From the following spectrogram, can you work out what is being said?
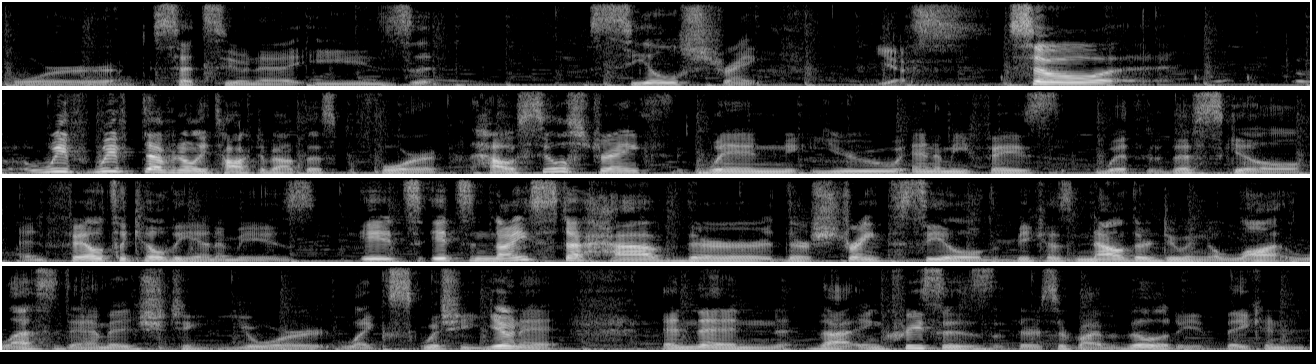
for Setsuna is Seal Strength. Yes. So we've we've definitely talked about this before. How Seal Strength, when you enemy phase with this skill and fail to kill the enemies, it's it's nice to have their their strength sealed because now they're doing a lot less damage to your like squishy unit, and then that increases their survivability. They can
